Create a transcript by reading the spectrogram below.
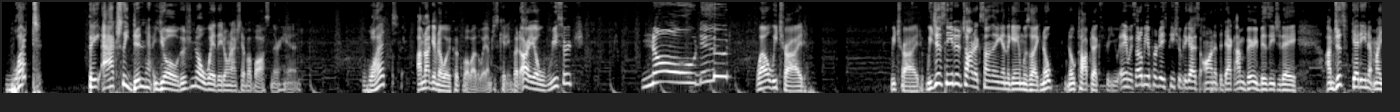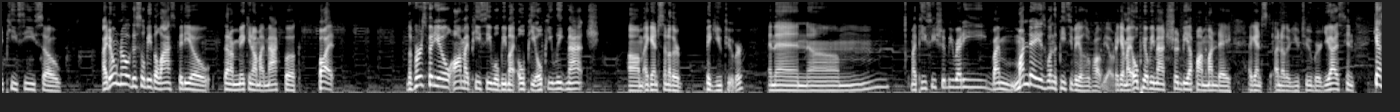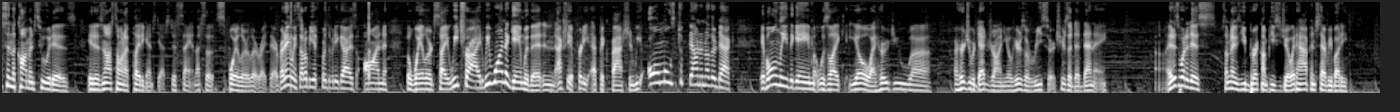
What? They actually didn't Yo, there's no way they don't actually have a boss in their hand. What? I'm not giving away a quick by the way. I'm just kidding. But, alright, yo, research? No, dude! Well, we tried. We tried. We just needed to top deck something, and the game was like, nope, no top decks for you. Anyways, that'll be it for today's PC video, guys, on at the deck. I'm very busy today. I'm just getting at my PC, so I don't know if this will be the last video that I'm making on my MacBook, but the first video on my PC will be my OPOP League match um, against another big YouTuber. And then, um, my PC should be ready by Monday is when the PC videos will probably be out. Again, my OPOP match should be up on Monday against another YouTuber. You guys can guess in the comments who it is. It is not someone I've played against yet. Just saying. That's a spoiler alert right there. But anyways, that'll be it for the video, guys, on the Wailord site. We tried. We won a game with it in actually a pretty epic fashion. We almost took down another deck. If only the game was like, yo, I heard you, uh, I heard you were dead drawn, yo. Here's a research. Here's a Dedenne. Uh, it is what it is. Sometimes you brick on PC Joe. It happens to everybody.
